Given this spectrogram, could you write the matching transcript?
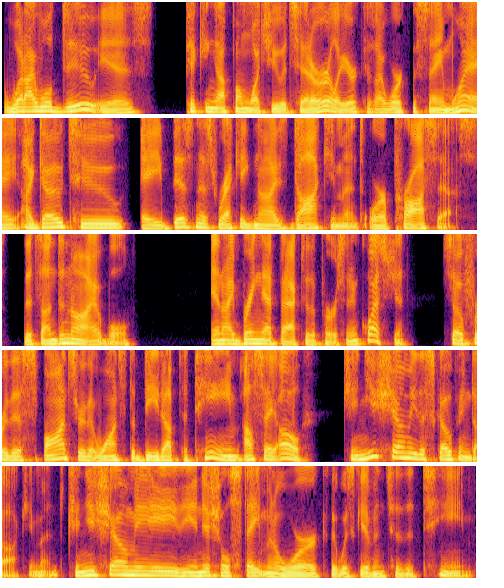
What I will do is picking up on what you had said earlier, because I work the same way, I go to a business recognized document or a process that's undeniable, and I bring that back to the person in question. So for this sponsor that wants to beat up the team, I'll say, oh, can you show me the scoping document? Can you show me the initial statement of work that was given to the team?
